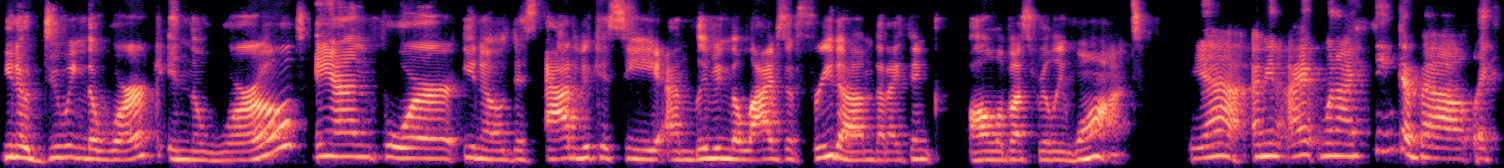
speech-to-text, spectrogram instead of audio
you know doing the work in the world and for you know this advocacy and living the lives of freedom that i think all of us really want yeah. I mean, I, when I think about like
